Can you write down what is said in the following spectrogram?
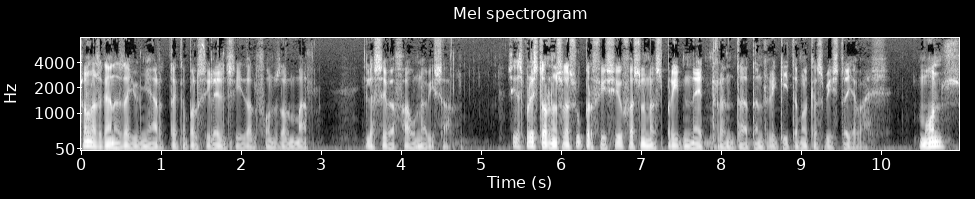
Són les ganes d'allunyar-te cap al silenci del fons del mar i la seva fauna abissal. Si després tornes a la superfície, ho fas amb l'esperit net, rentat, enriquit amb el que has vist allà baix. Mons,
